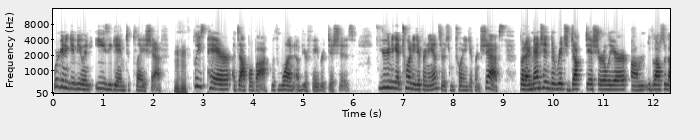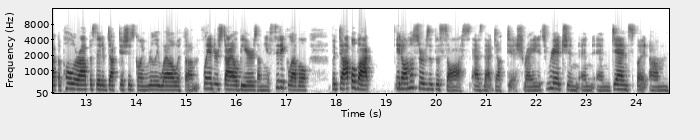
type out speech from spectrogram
we're going to give you an easy game to play, chef. Mm-hmm. Please pair a Doppelbock with one of your favorite dishes you're going to get 20 different answers from 20 different chefs. But I mentioned the rich duck dish earlier. Um, you've also got the polar opposite of duck dishes going really well with um, Flanders style beers on the acidic level. But Doppelbock, it almost serves as the sauce as that duck dish, right? It's rich and and and dense, but um,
